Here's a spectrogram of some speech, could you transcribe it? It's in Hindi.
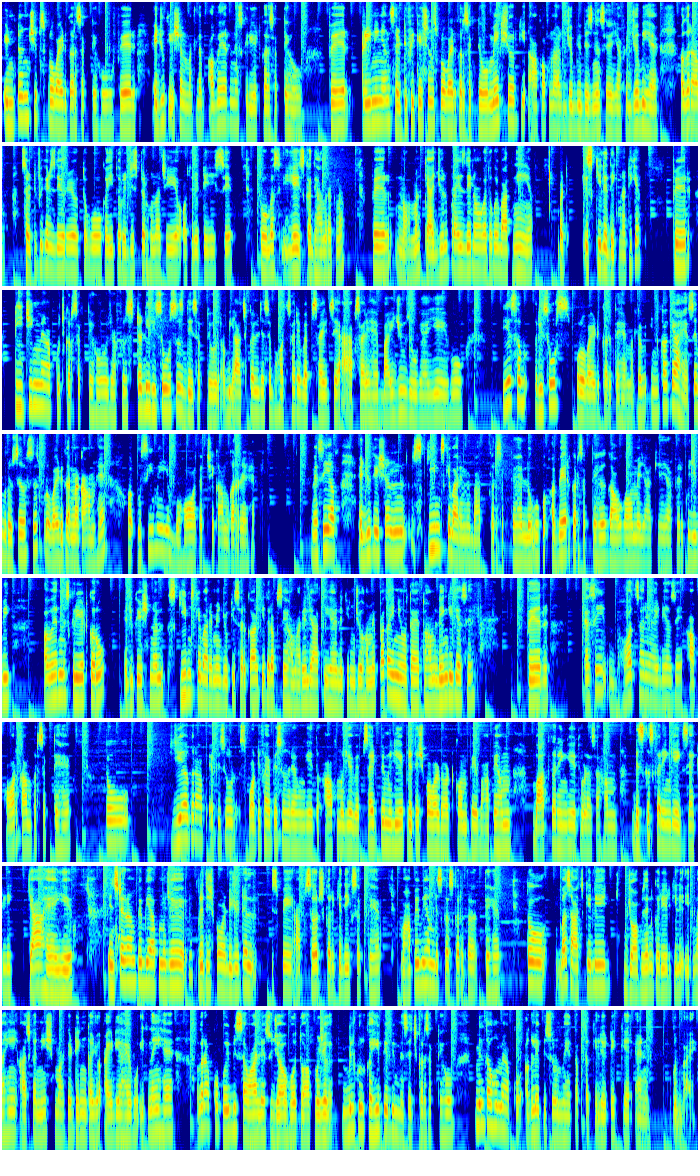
इंटर्नशिप्स प्रोवाइड कर सकते हो, फिर एजुकेशन मतलब अवेयरनेस क्रिएट कर सकते हो, फिर ट्रेनिंग एंड सर्टिफिकेशंस प्रोवाइड कर सकते हो। मेक श्योर sure कि आप अपना जो भी बिज़नेस है या फिर जो भी है, अगर आप सर्टिफिकेट्स दे रहे हो तो वो कहीं तो रजिस्टर होना चाहिए अथॉरिटी से। तो बस ये इसका ध्यान रखना। फिर नॉर्मल कैजुअल प्राइस देना होगा तो कोई बात नहीं है बट इसके लिए देखना, ठीक है? फिर टीचिंग में आप कुछ कर सकते हो या फिर स्टडी रिसोर्सेज दे सकते हो। अभी आजकल जैसे बहुत सारे वेबसाइट्स या ऐप्स सारे हैं बाईजूज हो गया, ये, वो, ये सब रिसोर्स प्रोवाइड करते हैं। मतलब इनका क्या है, सिर्फ़ रिसोर्सेज प्रोवाइड करना काम है और उसी में ये बहुत अच्छे काम कर रहे हैं। वैसे ही आप एजुकेशन स्कीम्स के बारे में बात कर सकते हैं, लोगों को अवेयर कर सकते हैं गाँव गाँव में जाके या फिर कुछ भी अवेयरनेस क्रिएट करो। एजुकेशनल स्कीम्स के बारे में जो कि सरकार की तरफ़ से हमारे लिए आती है, लेकिन जो हमें पता ही नहीं होता है तो हम लेंगे कैसे? फिर ऐसे बहुत सारे आइडियाज़ है, आप और काम कर सकते हैं। तो ये अगर आप एपिसोड स्पॉटिफाई पे सुन रहे होंगे तो आप मुझे वेबसाइट पे मिलिए प्रीतिश पवार डॉट कॉम पर वहाँ पर हम बात करेंगे, थोड़ा सा हम डिस्कस करेंगे एग्जैक्टली exactly क्या है ये। इंस्टाग्राम पे भी आप मुझे प्रीतिश पवार डिजिटल इस पर आप सर्च करके देख सकते हैं। वहाँ पे भी हम डिस्कस कर करते हैं। तो बस आज के लिए जॉब्स एंड करियर के लिए इतना ही। आज का नीश मार्केटिंग का जो आइडिया है वो इतना ही है। अगर आपको कोई भी सवाल या सुझाव हो तो आप मुझे बिल्कुल कहीं पे भी मैसेज कर सकते हो। मिलता हूँ मैं आपको अगले एपिसोड में। तब तक के लिए take care and good bye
